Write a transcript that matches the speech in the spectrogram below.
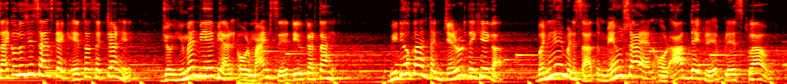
साइकोलॉजी साइंस का एक ऐसा सेक्टर है, जो ह्यूमन बिहेवियर और माइंड से डील करता है। वीडियो का अंत तक ज़रूर देखिएगा। बने रहे मेरे साथ, मैं हूँ शायन और आप देख रहे प्लेस क्लाउड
